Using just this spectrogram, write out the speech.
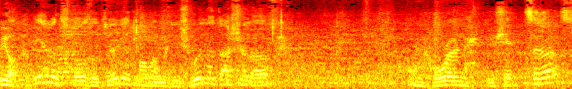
Ja, während es da so zugeht, machen wir mal die Schurnertasche auf und holen die Schätze raus.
